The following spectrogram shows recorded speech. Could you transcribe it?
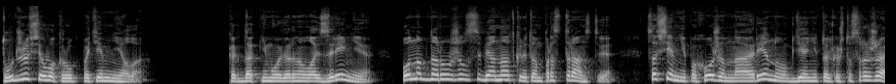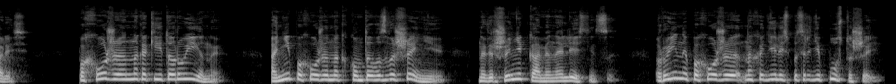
Тут же все вокруг потемнело. Когда к нему вернулось зрение, он обнаружил себя на открытом пространстве, совсем не похожем на арену, где они только что сражались. Похоже на какие-то руины. Они похожи на каком-то возвышении, на вершине каменной лестницы. Руины, похоже, находились посреди пустошей,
